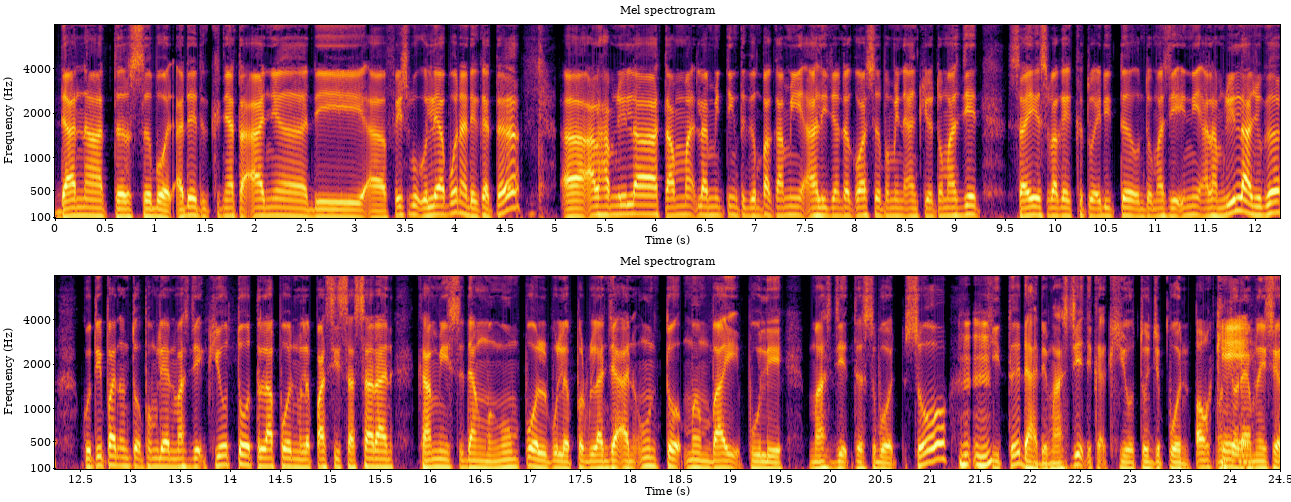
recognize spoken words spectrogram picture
dana tersebut. Ada kenyataannya di uh, Facebook Ulia pun ada kata uh, Alhamdulillah tamatlah meeting tergempar kami ahli jawatankuasa pembinaan Kyoto Masjid. Saya sebagai ketua editor untuk masjid ini Alhamdulillah juga kutipan untuk pembelian masjid Kyoto telah pun melepasi sasaran. Kami sedang mengumpul pula perbelanjaan untuk membaik pulih masjid tersebut so Mm-mm. kita dah ada masjid dekat Kyoto Jepun Okey. untuk rakyat Malaysia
